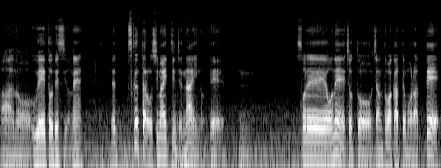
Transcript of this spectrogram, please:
あの、ウェイトですよね。作ったらおしまいっていうんじゃないので、うん。それをね、ちょっとちゃんと分かってもらって、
